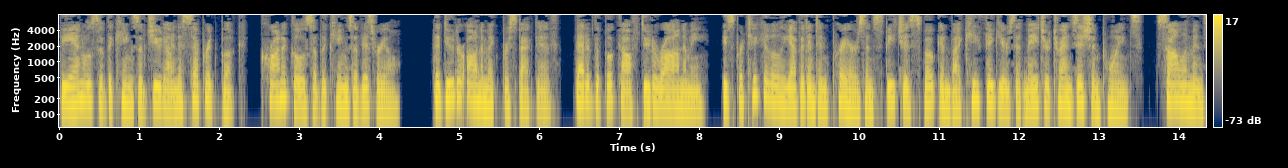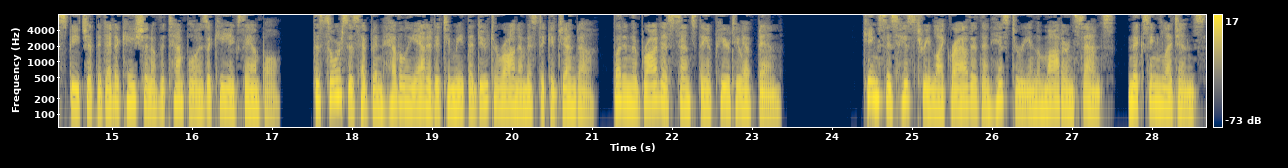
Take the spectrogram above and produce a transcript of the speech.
the Annals of the Kings of Judah in a separate book, Chronicles of the Kings of Israel. The Deuteronomic perspective, that of the book of Deuteronomy, is particularly evident in prayers and speeches spoken by key figures at major transition points. Solomon's speech at the dedication of the temple is a key example. The sources have been heavily edited to meet the Deuteronomistic agenda, but in the broadest sense they appear to have been. Kings is history-like rather than history in the modern sense, mixing legends,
